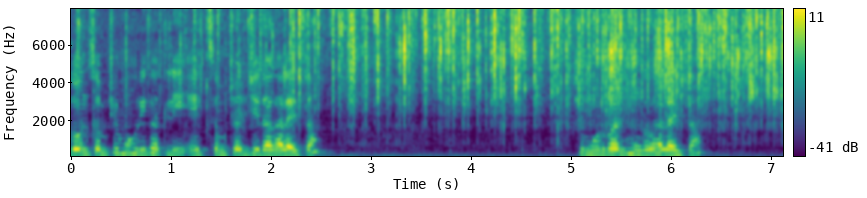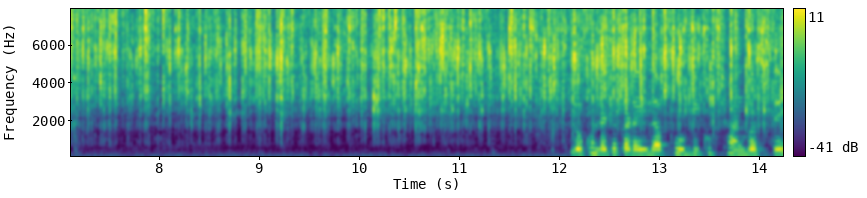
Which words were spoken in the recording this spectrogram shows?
दोन चमचे मोहरी घातली. एक चमचा जिरा घालायचा. चिमूटभर हिंग घालायचा. लोखंडाच्या कढईला फोडणी खूप छान बसते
